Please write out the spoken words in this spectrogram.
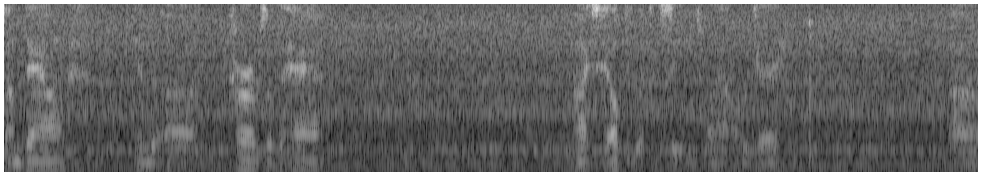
Some down in the uh, curves of the hat. Nice healthy looking seeds. Wow, okay. Um,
